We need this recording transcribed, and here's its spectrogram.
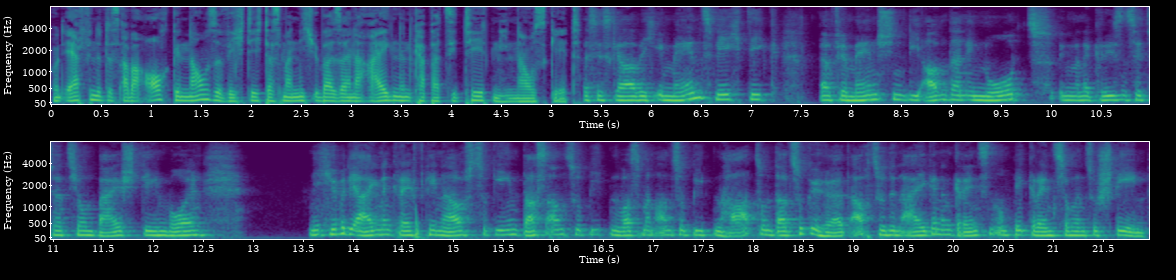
Und er findet es aber auch genauso wichtig, dass man nicht über seine eigenen Kapazitäten hinausgeht. Es ist, glaube ich, immens wichtig, für Menschen, die anderen in Not, in einer Krisensituation beistehen wollen, nicht über die eigenen Kräfte hinauszugehen, das anzubieten, was man anzubieten hat. Und dazu gehört auch zu den eigenen Grenzen und Begrenzungen zu stehen.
